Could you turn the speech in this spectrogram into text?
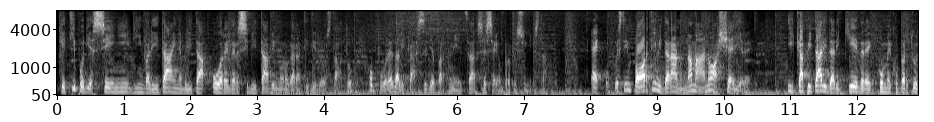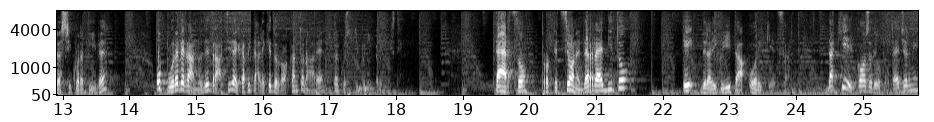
che tipo di assegni di invalidità, inabilità o reversibilità vengono garantiti dallo Stato oppure dalle casse di appartenenza se sei un professionista. Ecco, questi importi mi daranno una mano a scegliere i capitali da richiedere come coperture assicurative oppure verranno detratti dal capitale che dovrò accantonare per questo tipo di imprevisti. Terzo, protezione del reddito e della liquidità o ricchezza. Da chi e cosa devo proteggermi?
